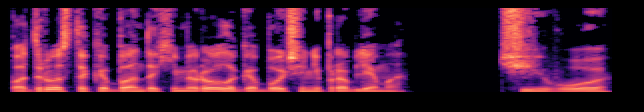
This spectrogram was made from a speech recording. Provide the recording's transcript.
Подросток и банда химеролога больше не проблема. Чего?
